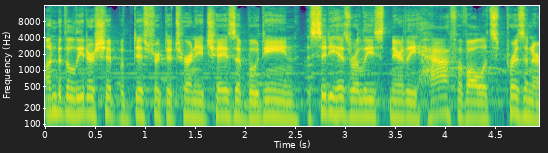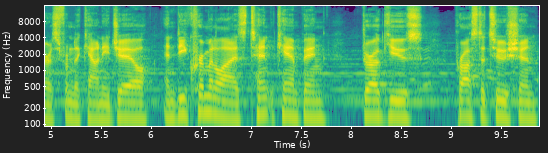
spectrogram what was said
Under the leadership of District Attorney Chesa Boudin, the city has released nearly half of all its prisoners from the county jail and decriminalized tent camping, drug use, prostitution,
